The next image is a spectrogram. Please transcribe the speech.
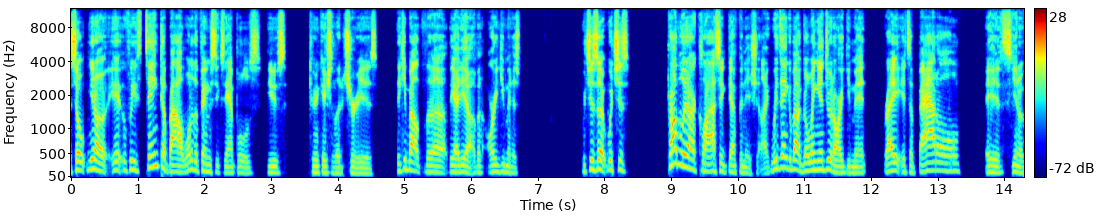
So, you know, if we think about one of the famous examples used communication literature is thinking about the the idea of an argument as which is a which is probably our classic definition. Like we think about going into an argument, right? It's a battle. It's, you know,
